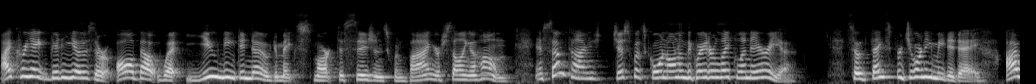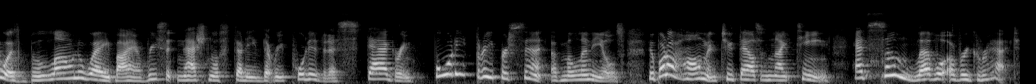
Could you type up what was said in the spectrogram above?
I create videos that are all about what you need to know to make smart decisions when buying or selling a home, and sometimes just what's going on in the greater Lakeland area. So thanks for joining me today. I was blown away by a recent national study that reported that a staggering 43% of millennials who bought a home in 2019 had some level of regret.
